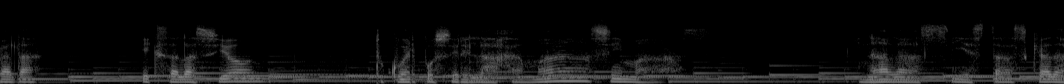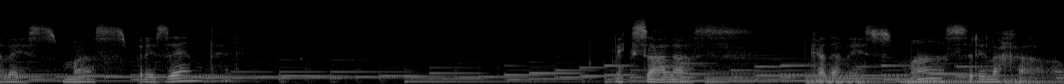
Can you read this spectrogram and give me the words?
Cada exhalación, tu cuerpo se relaja más y más. Inhalas y estás cada vez más presente exhalas cada vez más relajado,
